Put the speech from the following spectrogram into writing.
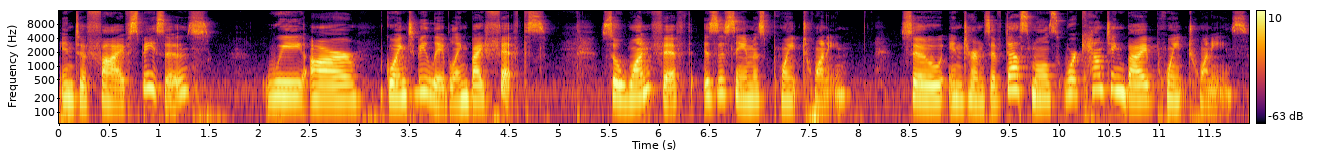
into five spaces, we are going to be labeling by fifths. So one fifth is the same as 0.20. So in terms of decimals, we're counting by 0.20s.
